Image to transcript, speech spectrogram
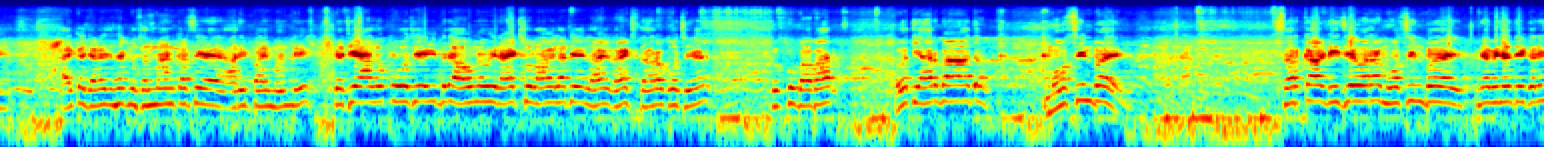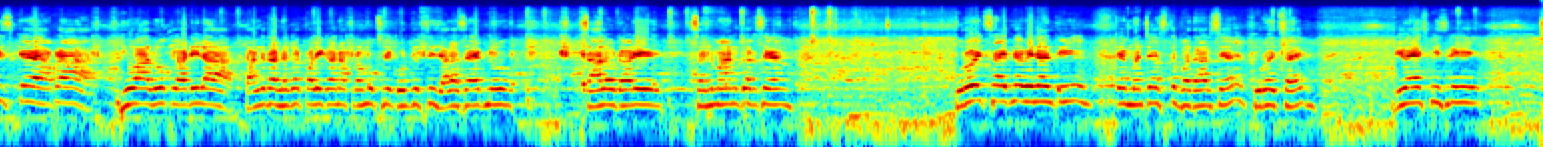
આઈ જાડેજા સાહેબનું સન્માન કરશે આરીફભાઈ મંડળી કે જે આ લોકો છે એ બધા અવનવી રાઇટ્સો લાવેલા છે રાઇટ્સ ધારકો છે, ખૂબ ખૂબ આભાર. હવે ત્યારબાદ મોહસિનભાઈ, સરકાર ડીજેવાળા મોહસિનભાઈ ને વિનંતી કરીશ કે આપણા યુવા લોક લાડીલા ધાંગધ્રા નગરપાલિકાના પ્રમુખ શ્રી કુલદીપસિંહ ઝાલા સાહેબનું સાલ ઢાળી સન્માન કરશે. પુરોહિત સાહેબને વિનંતી કે મંચસ્થ પધારશે. પુરોહિત સાહેબ, ડીવાયએસપી શ્રી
